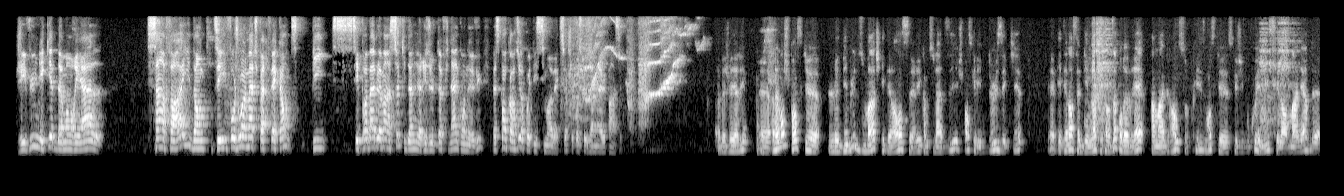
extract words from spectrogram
vu une équipe de Montréal sans faille. Donc, il faut jouer un match parfait contre. Puis c'est probablement ça qui donne le résultat final qu'on a vu. Parce que Concordia n'a pas été si mauvais que ça. Je ne sais pas ce que vous en avez pensé. Ah ben, je vais y aller. Euh, honnêtement, je pense que le début du match était vraiment serré. Comme tu l'as dit, je pense que les deux équipes euh, étaient dans cette game-là. Concordia, pour de vrai, à ma grande surprise, moi, ce que, j'ai beaucoup aimé, c'est leur manière de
